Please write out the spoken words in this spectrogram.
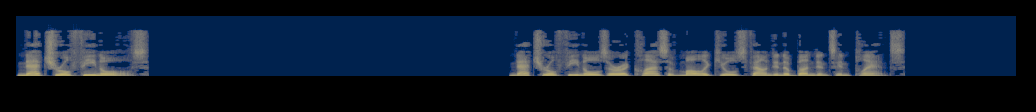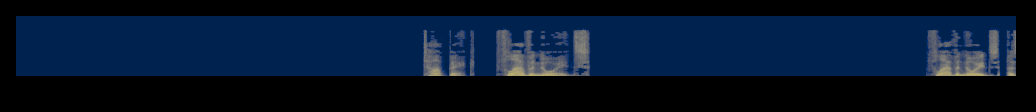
Natural phenols Natural phenols are a class of molecules found in abundance in plants. Flavonoids. Flavonoids, a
